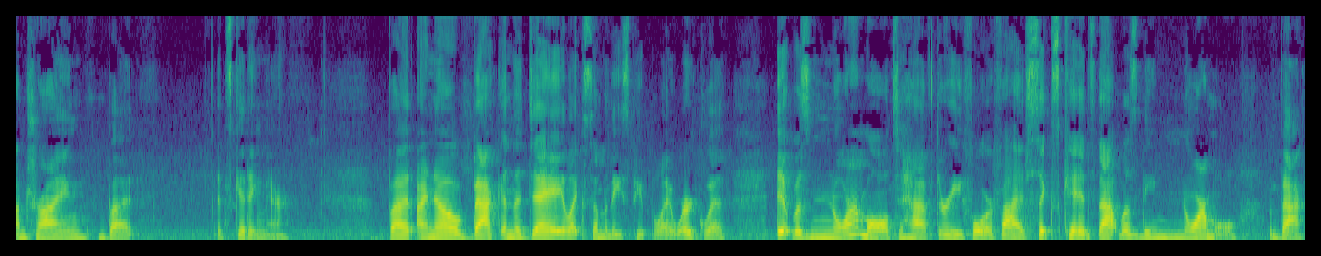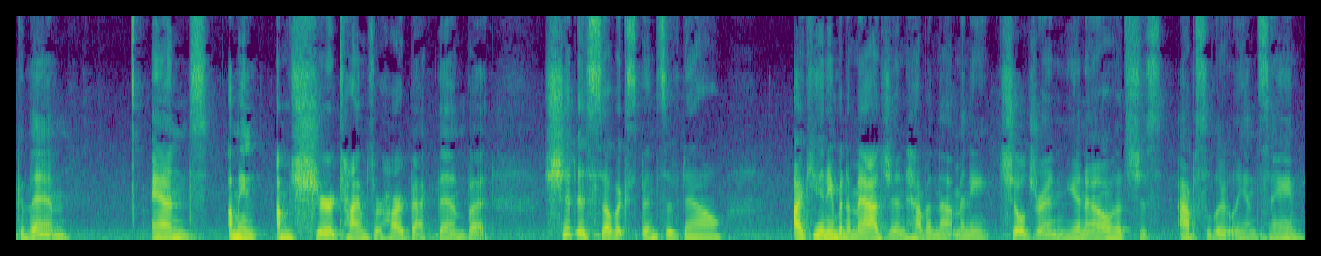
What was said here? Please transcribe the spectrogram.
I'm trying, but it's getting there. But I know back in the day, like some of these people I work with, it was normal to have three, four, five, six kids. That was the normal back then. And I mean, I'm sure times were hard back then, but shit is so expensive now. I can't even imagine having that many children, you know? That's just absolutely insane.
